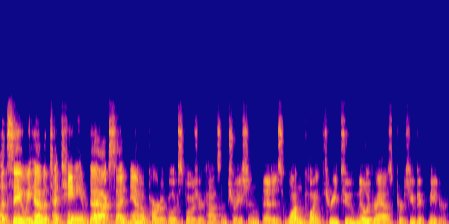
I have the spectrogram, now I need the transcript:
Let's say we have a titanium dioxide nanoparticle exposure concentration that is 1.32 milligrams per cubic meter.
